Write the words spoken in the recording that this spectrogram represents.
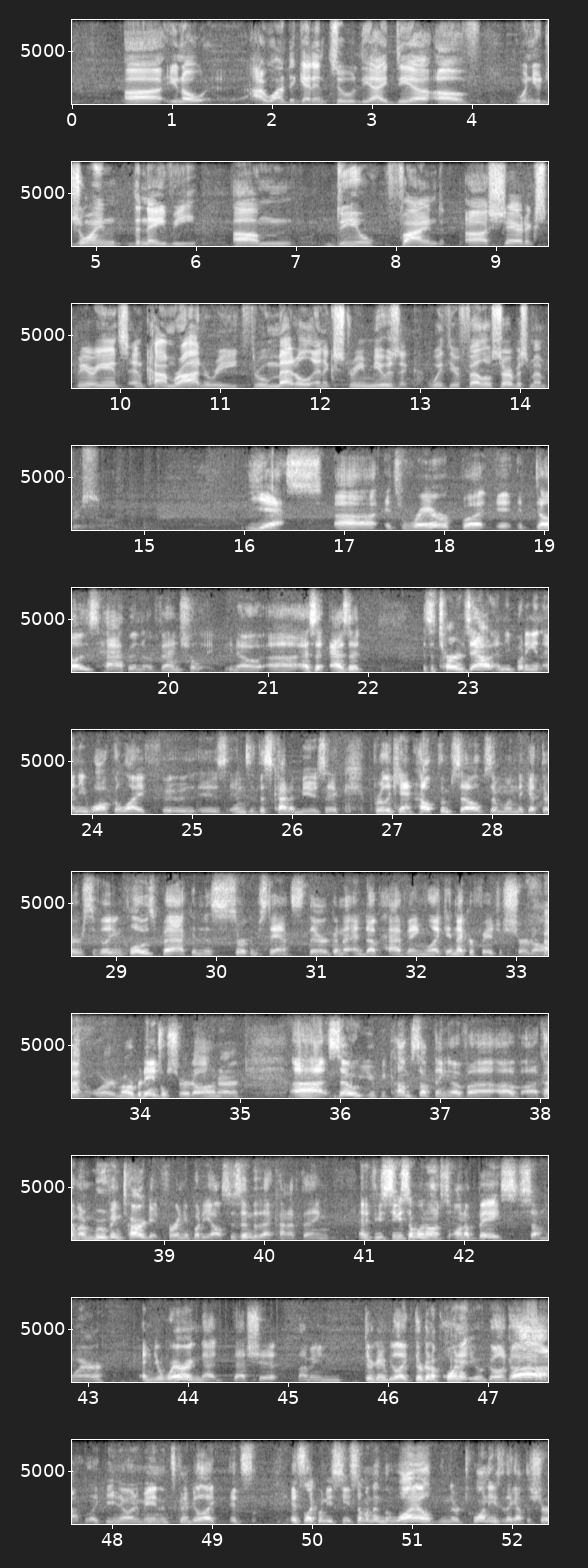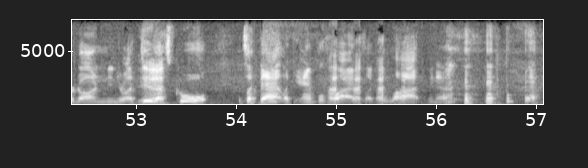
Uh, you know, I wanted to get into the idea of when you join the Navy. Um, do you find uh, shared experience and camaraderie through metal and extreme music with your fellow service members? Yes, uh, it's rare, but it, it does happen eventually. You know, uh, as a, as it as it turns out, anybody in any walk of life who is into this kind of music really can't help themselves, and when they get their civilian clothes back in this circumstance, they're going to end up having like a necrophagus shirt on or a morbid angel shirt on, or uh, so you become something of a, of a kind of a moving target for anybody else who's into that kind of thing. And if you see someone on, a- on a base somewhere and you're wearing that that shit, I mean, they're gonna be like, they're gonna point at you and go like, ah, like you know what I mean? It's gonna be like it's it's like when you see someone in the wild in their 20s, they got the shirt on, and you're like, dude, Yeah. that's cool. It's like that, like amplified, like a lot, you know.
